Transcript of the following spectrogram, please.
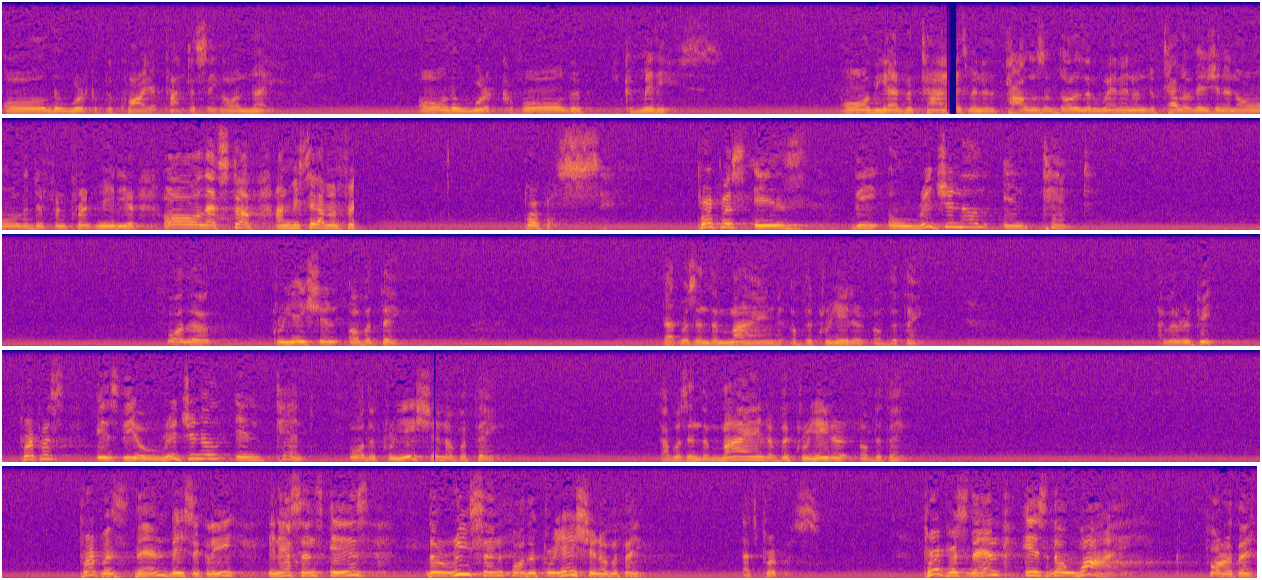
all the work of the choir practicing all night, all the work of all the committees, all the advertisement and the thousands of dollars that went in on the television and all the different print media, all that stuff, and we up and figure. Purpose. Purpose is the original intent for the creation of a thing that was in the mind of the creator of the thing. I will repeat. Purpose is the original intent for the creation of a thing that was in the mind of the creator of the thing. Purpose, then, basically, in essence, is the reason for the creation of a thing. That's purpose. Purpose, then, is the why for a thing.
